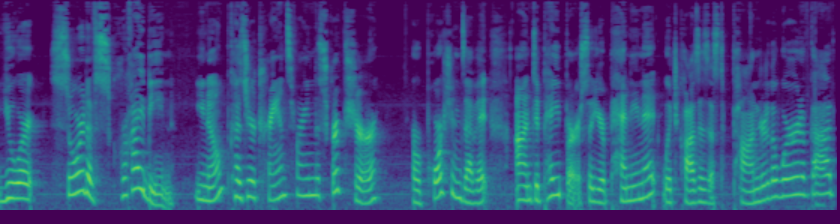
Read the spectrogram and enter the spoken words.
you're sort of scribing, you know, because you're transferring the scripture or portions of it onto paper. So you're penning it, which causes us to ponder the Word of God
